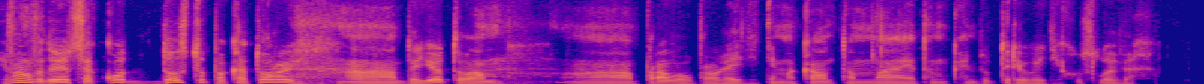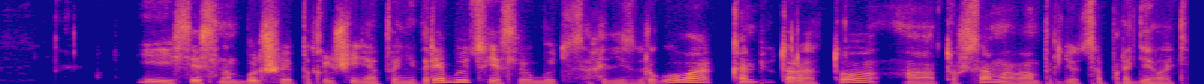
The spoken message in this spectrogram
и вам выдается код доступа, который а, дает вам а, право управлять этим аккаунтом на этом компьютере в этих условиях. И, естественно, больше подключения этого не требуется. Если вы будете заходить с другого компьютера, то а, то же самое вам придется проделать.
